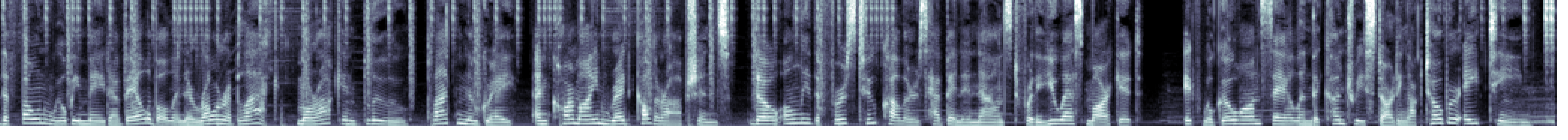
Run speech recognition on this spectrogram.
The phone will be made available in Aurora Black, Moroccan Blue, Platinum Gray, and Carmine Red color options, though only the first two colors have been announced for the US market. It will go on sale in the country starting October 18.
